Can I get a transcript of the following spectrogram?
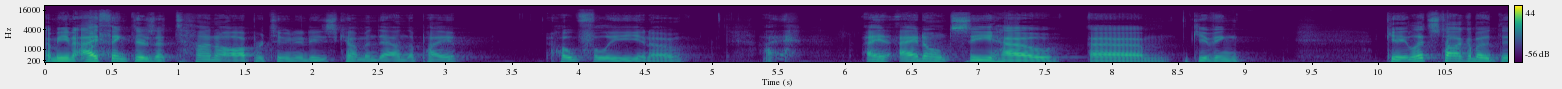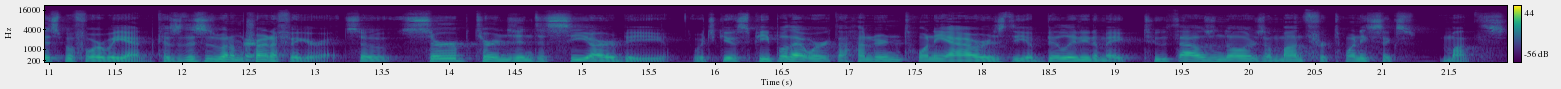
I mean, I think there's a ton of opportunities coming down the pipe. Hopefully, you know, I I I don't see how um, giving. Okay, let's talk about this before we end because this is what I'm trying to figure out. So, CERB turns into CRB, which gives people that worked 120 hours the ability to make $2,000 a month for 26 months.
